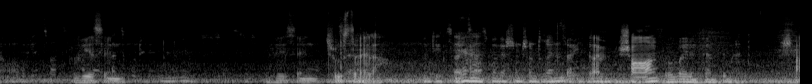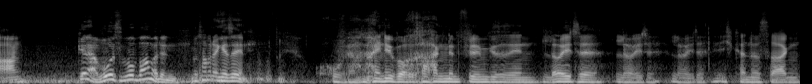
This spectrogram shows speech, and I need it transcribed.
Aber 24 Wir sind- ja. Wir sind True Styler. Und die Zeit Ja. saßen wir gestern schon drin. Sag ich. Beim Scharen. So weit entfernt sind wir nicht. Genau, wo, ist, wo waren wir denn? Was haben wir denn gesehen? Oh, wir haben einen überragenden Film gesehen. Leute, Leute, Leute. Ich kann nur sagen,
